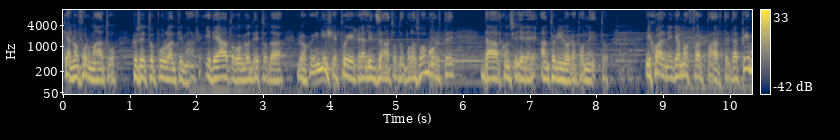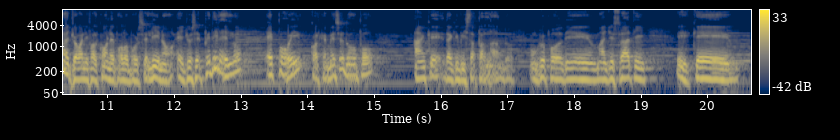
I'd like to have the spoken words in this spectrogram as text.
che hanno formato il cosiddetto pool antimafia, ideato, come ho detto, da Rocco Inici e poi realizzato dopo la sua morte dal consigliere Antonino Caponnetto, il quale ne chiamò a far parte dapprima Giovanni Falcone, Paolo Borsellino e Giuseppe Di Lello e poi, qualche mese dopo, anche da chi vi sta parlando. Un gruppo di magistrati eh, che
